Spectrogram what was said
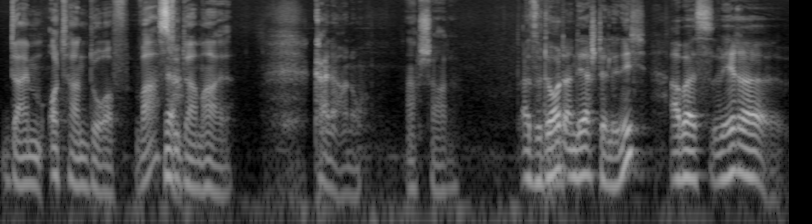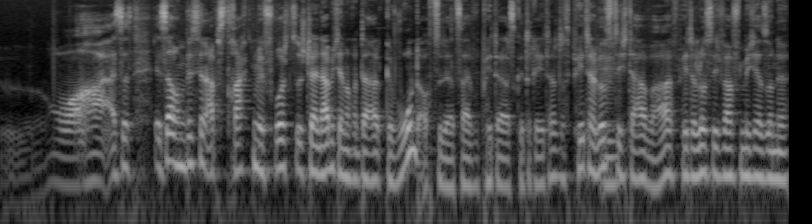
deinem Otterndorf. Warst Ja. du da mal? Keine Ahnung. Ach, schade. Also dort an der Stelle nicht, aber es wäre, boah, also es ist auch ein bisschen abstrakt mir vorzustellen, da habe ich ja noch da gewohnt, auch zu der Zeit, wo Peter das gedreht hat, dass Peter Lustig da war. Peter Lustig war für mich ja so eine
